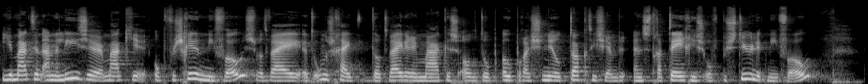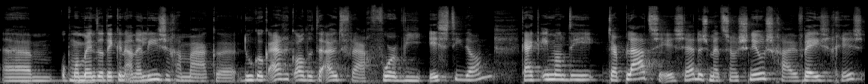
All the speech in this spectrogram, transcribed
je maakt een analyse maak je op verschillende niveaus. Wat wij, het onderscheid dat wij erin maken is altijd op operationeel, tactisch en, en strategisch of bestuurlijk niveau. Um, op het moment dat ik een analyse ga maken, doe ik ook eigenlijk altijd de uitvraag: voor wie is die dan? Kijk, iemand die ter plaatse is, hè, dus met zo'n sneeuwschuif bezig is,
